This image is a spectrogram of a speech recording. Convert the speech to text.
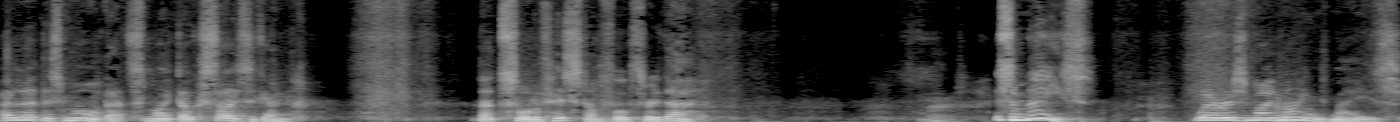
Oh look, there's more. That's My Dog Sigh's again. That's all of his stuff all through there. It's a maze. Where is my mind maze?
